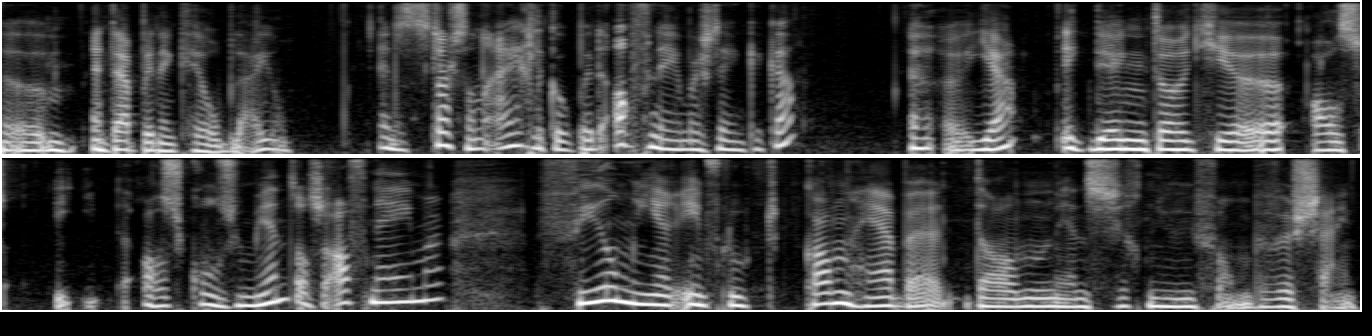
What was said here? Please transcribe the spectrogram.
Um, en daar ben ik heel blij om. En dat start dan eigenlijk ook bij de afnemers, denk ik, hè? Uh, ja, ik denk dat je als, als consument, als afnemer, veel meer invloed kan hebben dan mensen zich nu van bewust zijn.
